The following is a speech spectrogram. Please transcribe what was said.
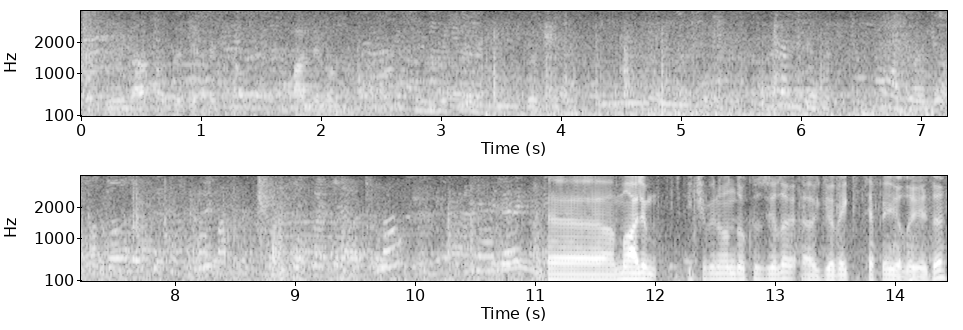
Sayısının daha fazla ziyaretçi aldı. Pandemi olmasın. Ee, malum 2019 yılı e, Göbekli Tepe yılıydı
